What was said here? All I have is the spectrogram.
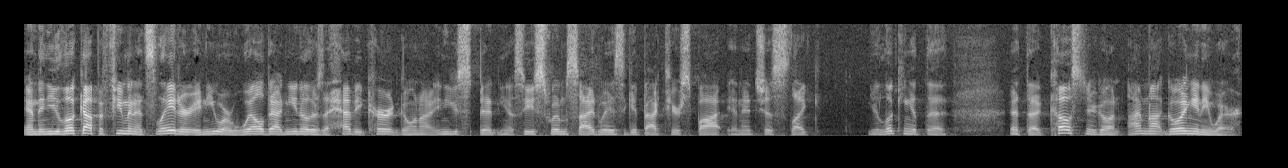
And then you look up a few minutes later and you are well down. You know there's a heavy current going on and you spin you know so you swim sideways to get back to your spot and it's just like you're looking at the at the coast and you're going, I'm not going anywhere.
